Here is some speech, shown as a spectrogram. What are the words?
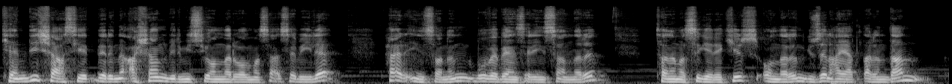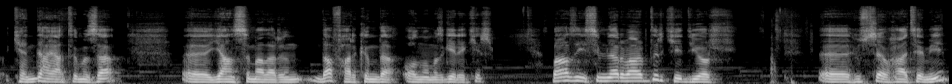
kendi şahsiyetlerini aşan bir misyonları olması hasebiyle her insanın bu ve benzeri insanları tanıması gerekir. Onların güzel hayatlarından kendi hayatımıza e, yansımalarında farkında olmamız gerekir. Bazı isimler vardır ki diyor e, Hüsrev Hatemi,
